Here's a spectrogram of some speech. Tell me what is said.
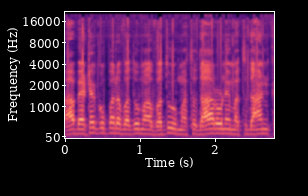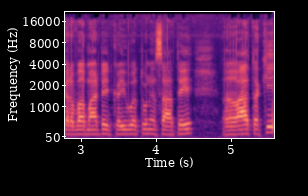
આ બેઠક ઉપર વધુમાં વધુ મતદારોને મતદાન કરવા માટે કહ્યું હતું ને સાથે આ તકે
